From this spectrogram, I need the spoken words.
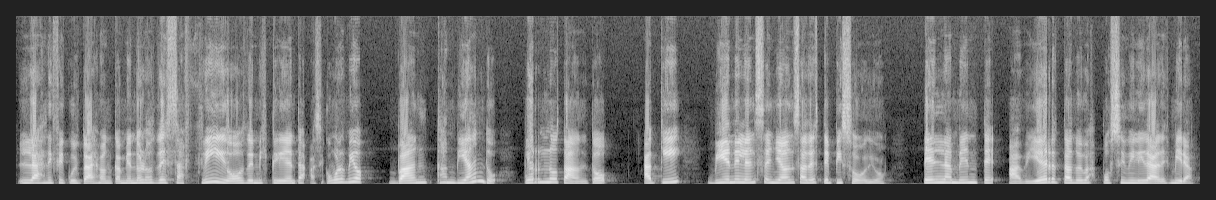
las dificultades van cambiando, los desafíos de mis clientes, así como los míos, van cambiando. Por lo tanto, aquí viene la enseñanza de este episodio. Ten la mente abierta a nuevas posibilidades. Mira,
